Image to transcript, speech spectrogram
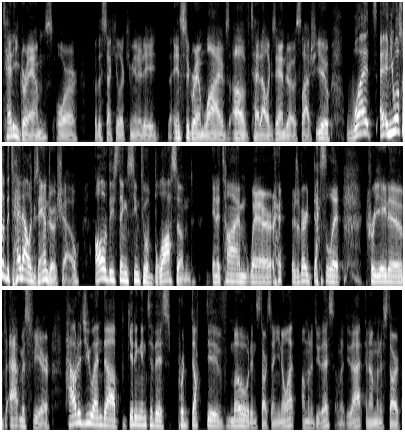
Teddy Grams, or for the secular community, Instagram lives of Ted Alexandro slash you. What, and you also have the Ted Alexandro show. All of these things seem to have blossomed in a time where there's a very desolate creative atmosphere. How did you end up getting into this productive mode and start saying, you know what, I'm going to do this, I'm going to do that, and I'm going to start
